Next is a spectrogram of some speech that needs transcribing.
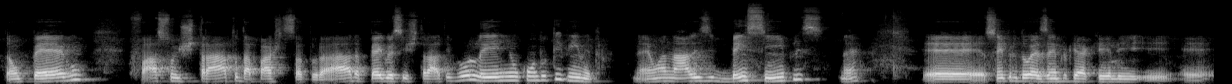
Então, pego faço um extrato da pasta saturada, pego esse extrato e vou ler em um condutivímetro. É uma análise bem simples, né? É, eu sempre dou exemplo que é aquele é,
